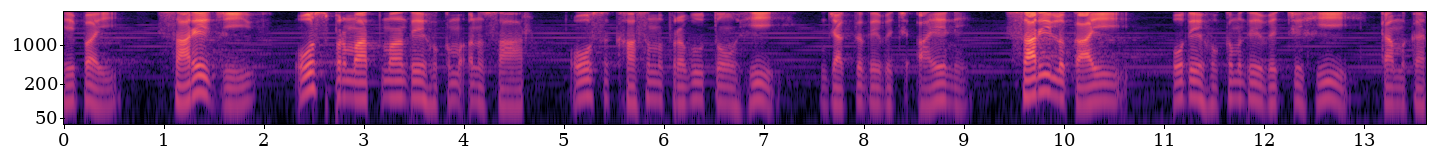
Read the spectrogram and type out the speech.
हे ਭਾਈ, ਸਾਰੇ ਜੀਵ ਉਸ ਪ੍ਰਮਾਤਮਾ ਦੇ ਹੁਕਮ ਅਨੁਸਾਰ ਉਸ ਖਸਮ ਪ੍ਰਭੂ ਤੋਂ ਹੀ ਜਗਤ ਦੇ ਵਿੱਚ ਆਏ ਨੇ। ਸਾਰੀ ਲੋਕਾਈ ਉਹਦੇ ਹੁਕਮ ਦੇ ਵਿੱਚ ਹੀ ਕੰਮ ਕਰ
